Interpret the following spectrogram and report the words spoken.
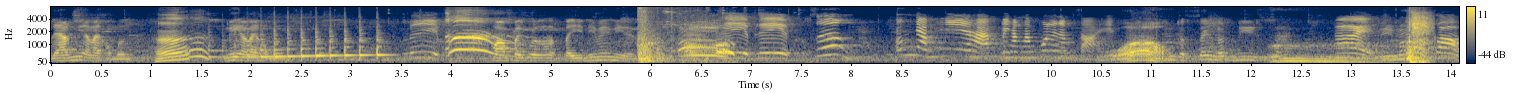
แล้วนี่อะไรของมึงนี่อะไรของมึงรีบความเป็นกุลสตรีนี่ไม่มีเลยนะรีบรีบซึ่งต้มยำที่นี่นะคะมีทั้งน้ำข้นและน้ำใสมึงจะเส้นแล้วดีสัสใช่ดีมากกรอบ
